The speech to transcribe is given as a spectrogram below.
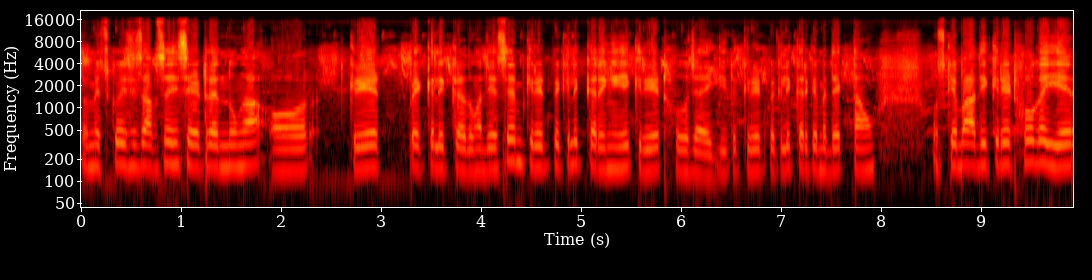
तो मैं इसको इस हिसाब से ही सेट रहने दूँगा और क्रिएट पे क्लिक कर दूँगा। जैसे हम क्रिएट पे क्लिक करेंगे, ये क्रिएट हो जाएगी। तो क्रिएट पे क्लिक करके मैं देखता हूँ। उसके बाद ये क्रिएट हो गई है।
